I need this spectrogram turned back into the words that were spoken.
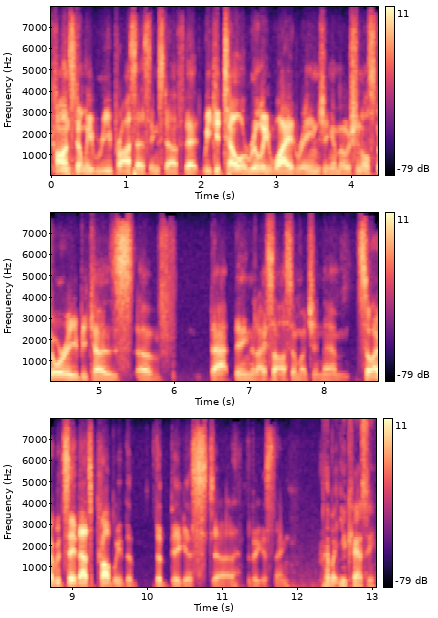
constantly reprocessing stuff that we could tell a really wide ranging emotional story because of that thing that i saw so much in them. So i would say that's probably the the biggest uh, the biggest thing. How about you cassie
